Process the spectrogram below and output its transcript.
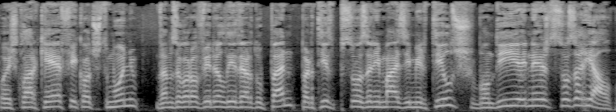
Pois claro que é, fica o testemunho. Vamos agora ouvir a líder do PAN, Partido de Pessoas, Animais e Mirtilos. Bom dia, Inês de Souza Real.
